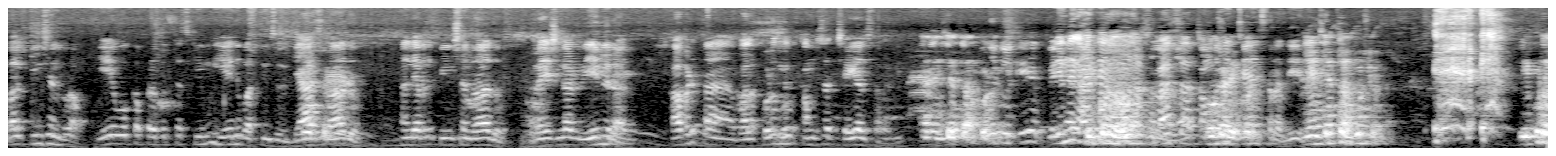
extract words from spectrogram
వాళ్ళకి పింఛన్ రావు. ఏ ఒక్క ప్రభుత్వ స్కీమ్ ఏది వర్తించదు. గ్యాస్ రాదు. లేకపోతే పింఛన్ రాదు. రేషన్ కార్డు ఏమీ రాదు. కాబట్టి వాళ్ళ కొడుకులకి కంపల్సరీ చేయాలి సార్ అది. కొడుకులకి కంపల్సరీ చేయాలి సార్ అది. ఇప్పుడు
